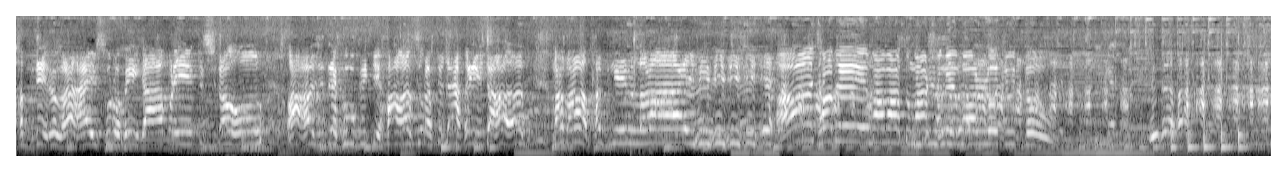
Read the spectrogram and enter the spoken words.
ভাগ্নের লড়াই শুরু হয়ে যা পরে কৃষ্ণ। আজ দেখুক ইতিহাস রচনা হয়ে যাক মামা ভাগ্নের লড়াই। আজ হবে মামা তোমার সঙ্গে মল্ল যুদ্ধ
